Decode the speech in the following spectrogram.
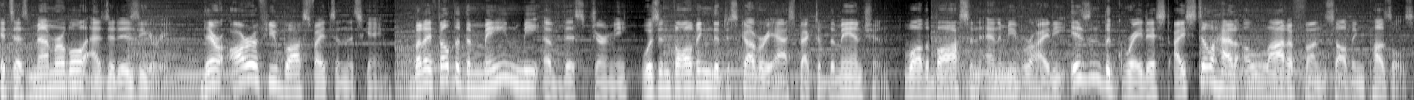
It's as memorable as it is eerie. There are a few boss fights in this game, but I felt that the main meat of this journey was involving the discovery aspect of the mansion. While the boss and enemy variety isn't the greatest, I still had a lot of fun solving puzzles,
